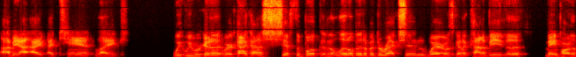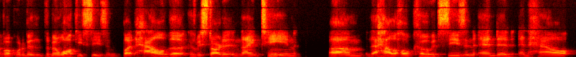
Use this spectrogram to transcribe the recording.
I mean i i can't like we, we were gonna we were kind of kind of shift the book in a little bit of a direction where it was to kind of be the main part of the book would have been the Milwaukee season, but how the because we started in 19, um, the how the whole COVID season ended and how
